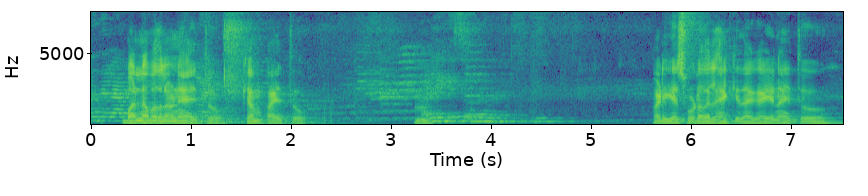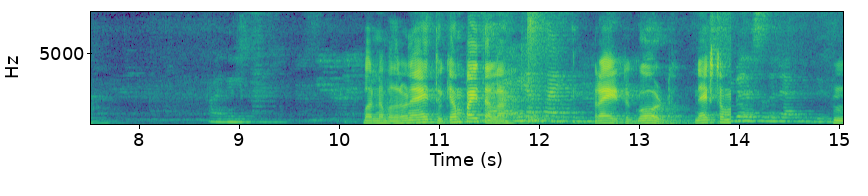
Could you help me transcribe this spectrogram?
ಬದಲಾವಣೆ. ಬಣ್ಣ ಬದಲಾವಣೆ ಆಯಿತು ಕೆಂಪಾಯಿತು. ಹ್ಞೂ ಅಡಿಗೆ ಸೋಡಾದಲ್ಲಿ ಹಾಕಿದಾಗ ಏನಾಯಿತು? ಬಣ್ಣ ಬದಲಾವಣೆ ಆಯಿತು ಕೆಂಪಾಯ್ತಲ್ಲ? ರೈಟ್ ಗುಡ್ ನೆಕ್ಸ್ಟ್ ಹ್ಞೂ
